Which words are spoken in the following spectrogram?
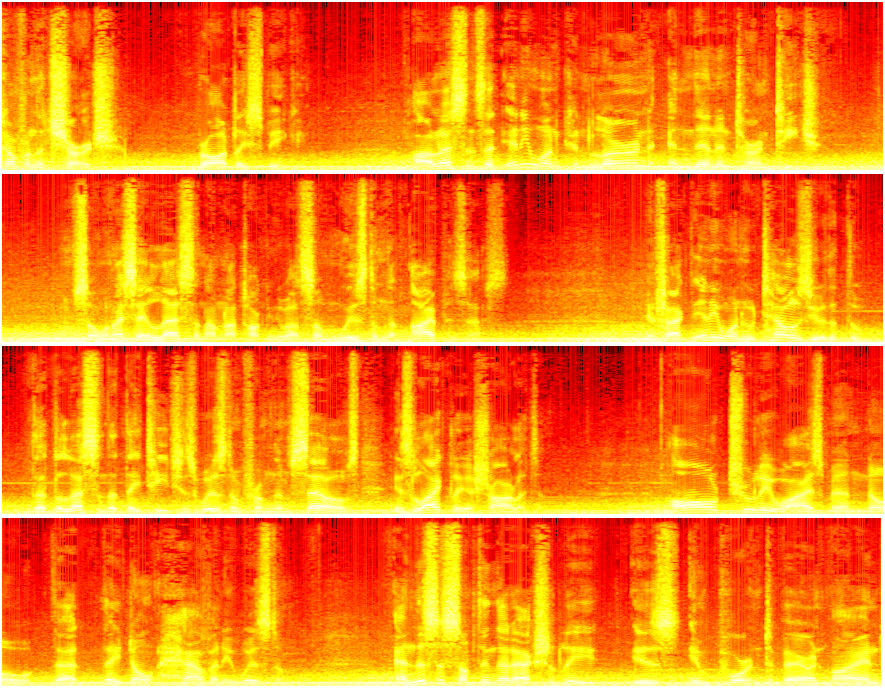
come from the church, broadly speaking, are lessons that anyone can learn and then in turn teach. So when I say lesson, I'm not talking about some wisdom that I possess. In fact, anyone who tells you that the that the lesson that they teach is wisdom from themselves is likely a charlatan. All truly wise men know that they don't have any wisdom. And this is something that actually is important to bear in mind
